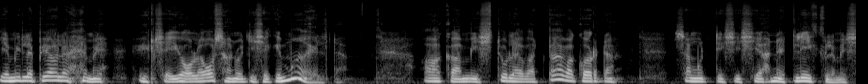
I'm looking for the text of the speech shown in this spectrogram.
ja mille peale me üldse ei ole osanud isegi mõelda. aga mis tulevad päevakorda, samuti siis jah, need liiklemis,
